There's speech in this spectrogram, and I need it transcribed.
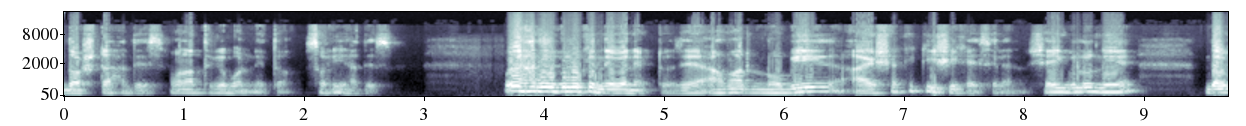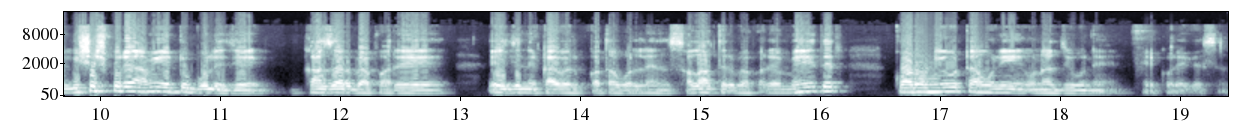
দশটা হাদিস ওনার থেকে বর্ণিত, সহি হাদিস। ওই হাদিসগুলোকে নেবেন একটু যে, আমার নবী আয়েশাকে কি শিখাইছিলেন? সেইগুলো নিয়ে, বিশেষ করে আমি একটু বলি যে কাজার ব্যাপারে, এই যে নিকাবের কথা বললেন, সালাতের ব্যাপারে, মেয়েদের করণীয়টা উনি ওনার জীবনে এ করে গেছেন।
